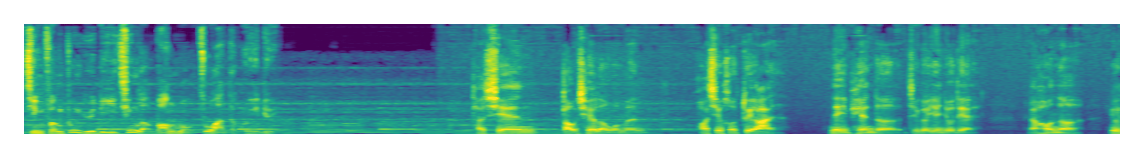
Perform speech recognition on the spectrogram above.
警方终于理清了王某作案的规律。他先盗窃了我们花溪河对岸那一片的这个烟酒店，然后呢，又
